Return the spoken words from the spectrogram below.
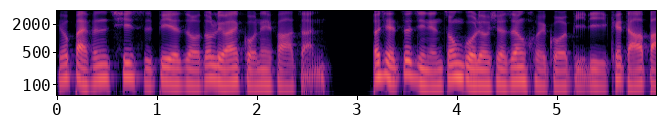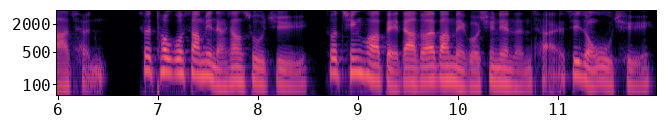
有百分之七十毕业之后都留在国内发展。而且这几年中国留学生回国的比例可以达到八成，所以透过上面两项数据，说清华北大都在帮美国训练人才是一种误区。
